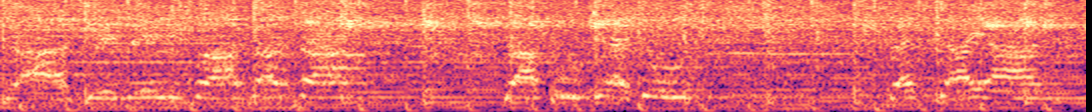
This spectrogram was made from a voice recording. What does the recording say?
Tražim izlaza znam Da budem tu Bez krajan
